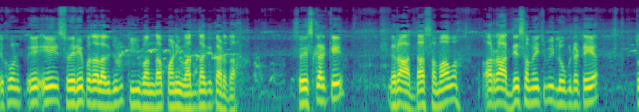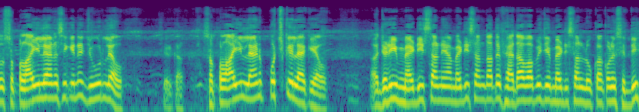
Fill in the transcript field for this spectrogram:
ਦੇਖੋ ਹੁਣ ਇਹ ਇਹ ਸਵੇਰੇ ਪਤਾ ਲੱਗ ਜੂ ਵੀ ਕੀ ਬਣਦਾ, ਪਾਣੀ ਵੱਧਦਾ ਕਿ ਘਟਦਾ। ਸੋ ਇਸ ਕਰਕੇ ਰਾਤ ਦਾ ਸਮਾਂ ਵਾ ਔਰ ਰਾਤ ਦੇ ਸਮੇਂ 'ਚ ਵੀ ਲੋਕ ਡਟੇ ਆ। ਤੋ ਸਪਲਾਈ ਲੈਣ ਅਸੀਂ ਕਹਿੰਦੇ ਜ਼ਰੂਰ ਲਿਆਓ। ਸ਼ੇਰਕਰ ਸਪਲਾਈ ਲੈਣ ਪੁੱਛ ਕੇ ਲੈ ਕੇ ਆਓ। ਜਿਹੜੀ ਮੈਡੀਸਨ ਆ, ਮੈਡੀਸਨ ਦਾ ਤੇ ਫਾਇਦਾ ਵਾ ਵੀ ਜੇ ਮੈਡੀਸਨ ਲੋਕਾਂ ਕੋਲੇ ਸਿੱਧੀ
